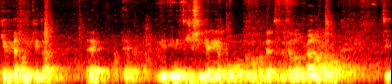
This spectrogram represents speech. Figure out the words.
και ειδικά τον Νικήτα. Ε, ε, είναι, είναι ευτυχή συγκυρία που δεν, δεν θέλω να το κάνω από την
